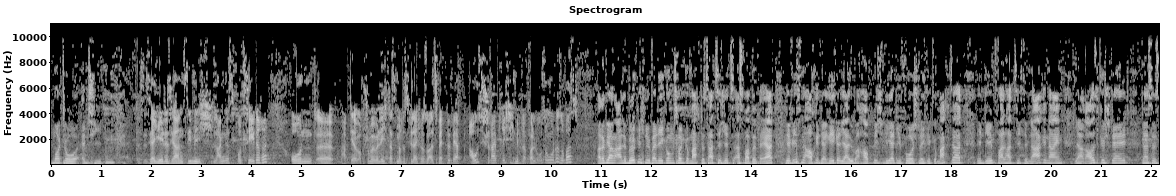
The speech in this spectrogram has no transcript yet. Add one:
Motto entschieden. Das ist ja jedes Jahr ein ziemlich langes Prozedere. Und äh, habt ihr auch schon mal überlegt, dass man das vielleicht mal so als Wettbewerb ausschreibt, richtig mit einer Verlosung oder sowas? Also wir haben alle möglichen Überlegungen schon gemacht. Das hat sich jetzt erstmal bewährt. Wir wissen auch in der Regel ja überhaupt nicht, wer die Vorschläge gemacht hat. In dem Fall hat sich im Nachhinein ja herausgestellt, dass es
